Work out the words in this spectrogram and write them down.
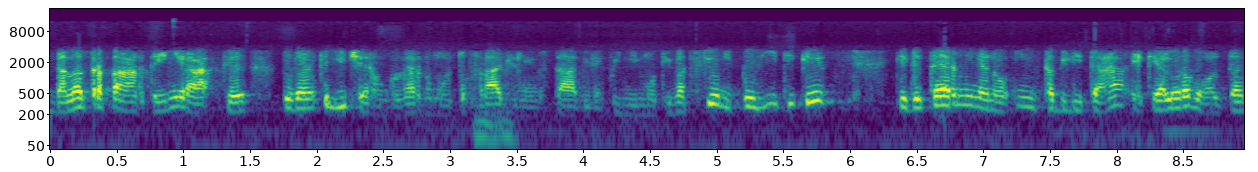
dall'altra parte in Iraq dove anche lì c'era un governo molto fragile e instabile, quindi motivazioni politiche che determinano instabilità e che a loro volta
